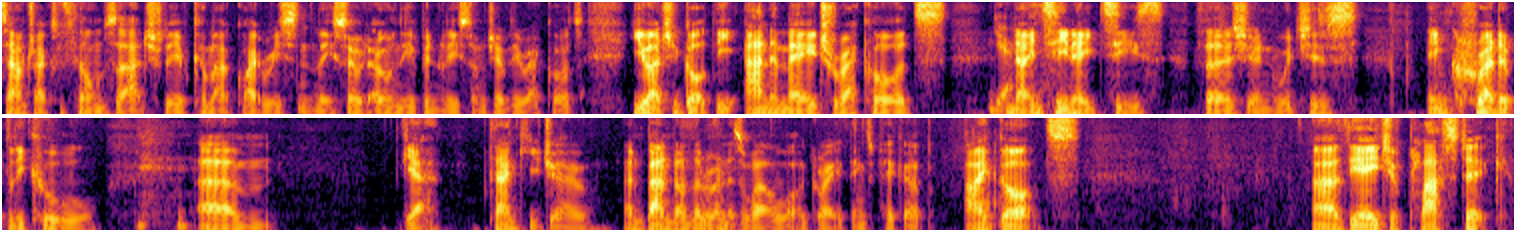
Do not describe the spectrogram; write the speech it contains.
soundtracks of films that actually have come out quite recently, so it only have been released on Ghibli records. You actually got the Animage Records Yes. 1980s version, which is incredibly cool. Um, yeah, thank you, Joe, and Band on the Run as well. What a great thing to pick up. I got uh, The Age of Plastic,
